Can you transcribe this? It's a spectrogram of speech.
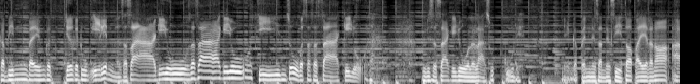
ก็บินไปมันก็เจอกระดูกเอเลี่ยนซาซาเกยูซาซาเกยูจีนสู้กับซาซาซากยูนะ มันเป็นซาซาเกโยแล้วล่าสุดกูนี่นี่ก็เป็นยังสันจังสี่ต่อไปแล้วเนาะเอา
